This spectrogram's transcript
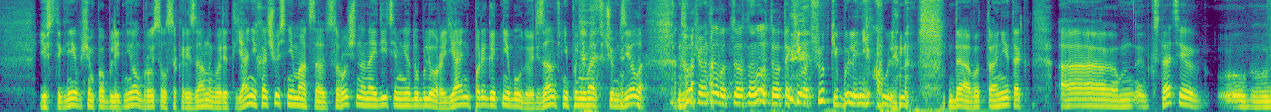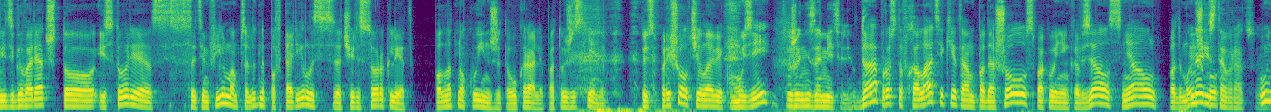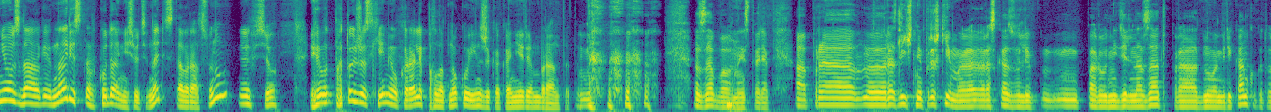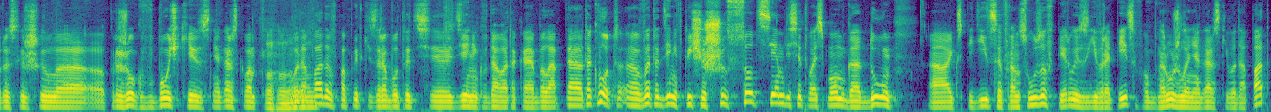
Евстигней, в общем, побледнел, бросился к Рязану, говорит, я не хочу сниматься, срочно найдите мне дублера, я прыгать не буду. Рязанов не понимает, в чем дело. Ну, в общем, вот, ну, вот, вот такие вот шутки были Никулина. Да, вот они так... А, кстати, ведь говорят, что история с этим фильмом абсолютно повторилась через 40 лет полотно Куинджи-то украли по той же схеме. То есть пришел человек в музей. Уже не заметили. Да, просто в халатике там подошел, спокойненько взял, снял подмышку. На реставрацию. Унес, да. На рестав... Куда несете? На реставрацию. Ну, и все. И вот по той же схеме украли полотно Куинджи, как они Рембранта. Забавная история. А про э, различные прыжки мы рассказывали пару недель назад про одну американку, которая совершила э, прыжок в бочке с Ниагарского угу водопадов, попытки заработать э, денег, вдова такая была. А, так вот, э, в этот день, в 1678 году, а, экспедиция французов, первый из европейцев, обнаружила Ниагарский водопад.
